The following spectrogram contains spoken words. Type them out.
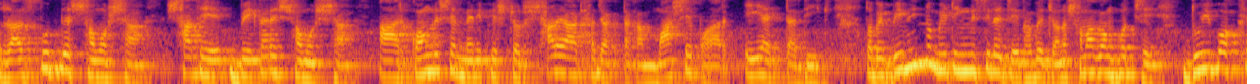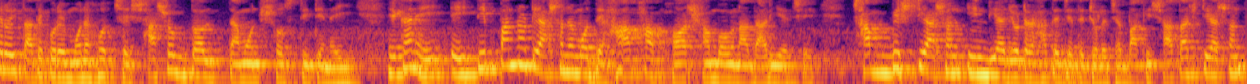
রাজপুতদের সমস্যা, সাথে বেকারের সমস্যা আর কংগ্রেসের ম্যানিফেস্টোর সাড়ে আট হাজার টাকা মাসে পাওয়ার এই একটা দিক। তবে বিভিন্ন মিটিং মিছিলে যেভাবে জনসমাগম হচ্ছে, দুই পক্ষেরই তাতে করে মনে হচ্ছে শাসক দল তেমন স্বস্তিতে নেই। এখানে এই তিপ্পান্নটি আসনের মধ্যে হাফ হাফ হওয়ার সম্ভাবনা দাঁড়িয়েছে। ছাব্বিশটি আসন ইন্ডিয়া জোটের হাতে যেতে চলেছে, বাকি সাতাশটি আসন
